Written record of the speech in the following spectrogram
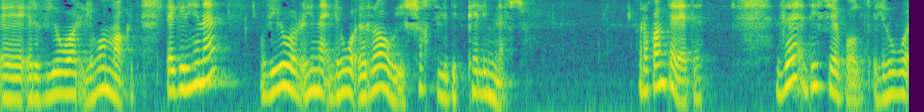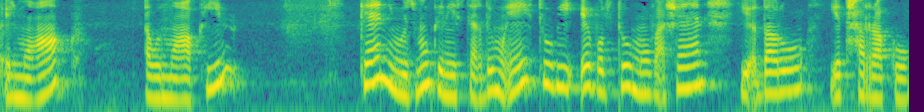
reviewer اللي هو الناقد لكن هنا viewer هنا اللي هو الراوي الشخص اللي بيتكلم نفسه. رقم ثلاثة the disabled اللي هو المعاق أو المعاقين. can use ممكن يستخدموا إيه؟ to be able to move عشان يقدروا يتحركوا.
